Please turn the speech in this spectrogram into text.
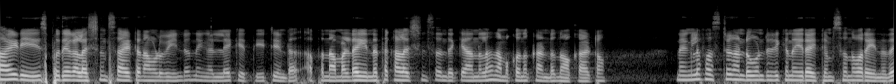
ഹായ് ഡേയ്സ് പുതിയ കളക്ഷൻസ് ആയിട്ട് നമ്മൾ വീണ്ടും നിങ്ങളിലേക്ക് എത്തിയിട്ടുണ്ട്. അപ്പോൾ നമ്മളുടെ ഇന്നത്തെ കളക്ഷൻസ് എന്തൊക്കെയാണെന്നുള്ളത് നമുക്കൊന്ന് കണ്ടു നോക്കാം കേട്ടോ. നിങ്ങൾ ഫസ്റ്റ് കണ്ടുകൊണ്ടിരിക്കുന്ന ഈ ഐറ്റംസ് എന്ന് പറയുന്നത്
